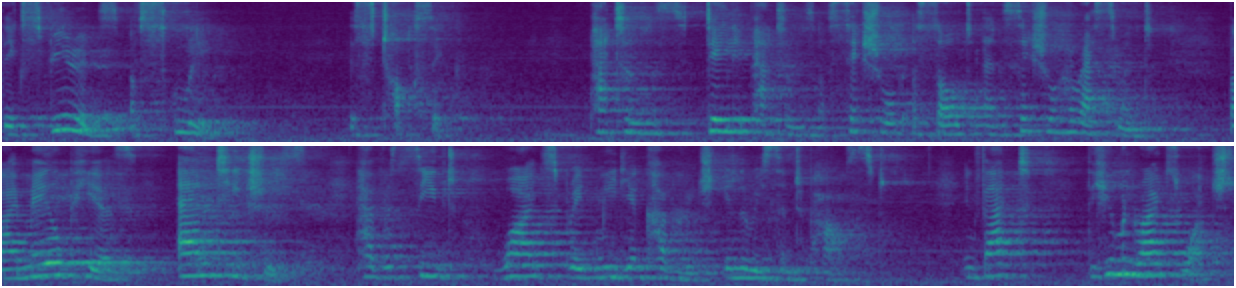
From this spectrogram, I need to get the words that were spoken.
the experience of schooling is toxic patterns, daily patterns of sexual assault and sexual harassment by male peers and teachers have received widespread media coverage in the recent past. In fact, the Human Rights Watch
